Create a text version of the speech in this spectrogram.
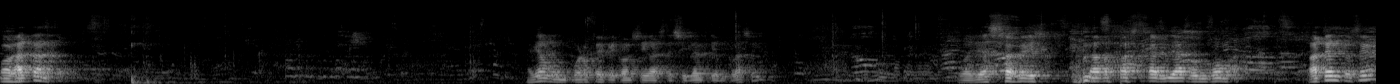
Al tanto. ¿Hay algún profe que consiga este silencio en clase? Pues ya sabéis, una mascarilla con goma. Atentos, ¿eh?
